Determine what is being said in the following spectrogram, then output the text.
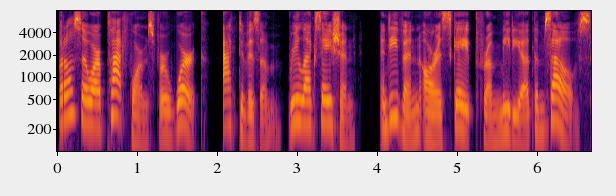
but also our platforms for work, activism, relaxation, and even our escape from media themselves.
